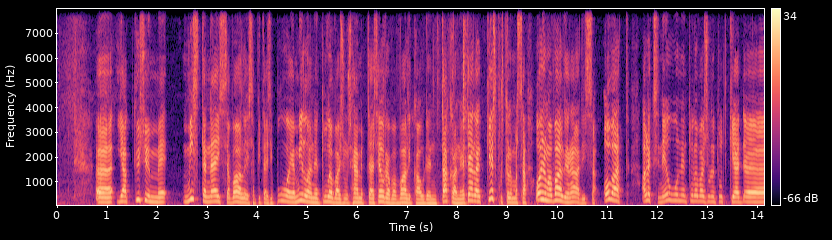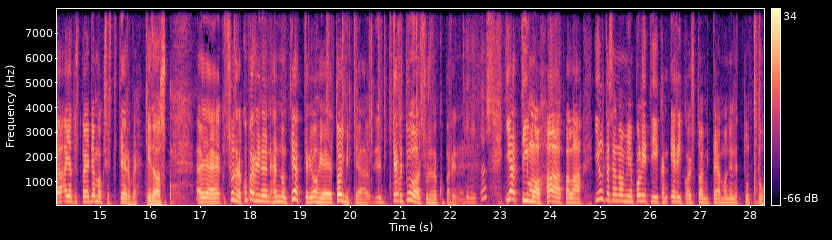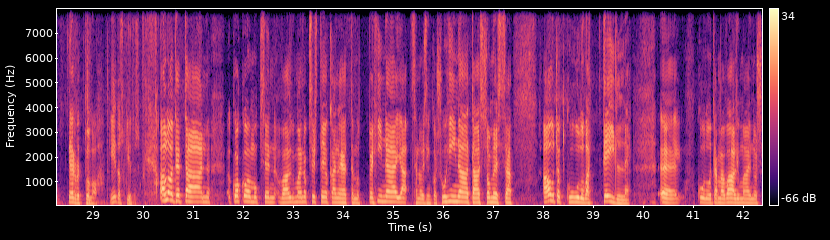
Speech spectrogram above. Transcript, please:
ja kysymme, mistä näissä vaaleissa pitäisi puhua ja millainen tulevaisuus hämöttää seuraavan vaalikauden takana. Ja täällä keskustelemassa ohjelman vaaliraadissa ovat Aleksi Neuvonen, tulevaisuuden tutkija, ää, ajatuspäivä Demoksesta, terve. Kiitos. Susanna Kuparinen, hän on teatteriohjaaja ja toimittaja. Tervetuloa Susanna Kuparinen. Kiitos. Ja Timo Haapala, Iltasanomien politiikan erikoistoimittaja, monille tuttu. Tervetuloa. Kiitos, kiitos. Aloitetaan kokoomuksen vaalimainoksesta, joka on aiheuttanut pöhinää ja sanoisinko suhinaa taas somessa. Autot kuuluvat teille kuuluu tämä vaalimainos.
